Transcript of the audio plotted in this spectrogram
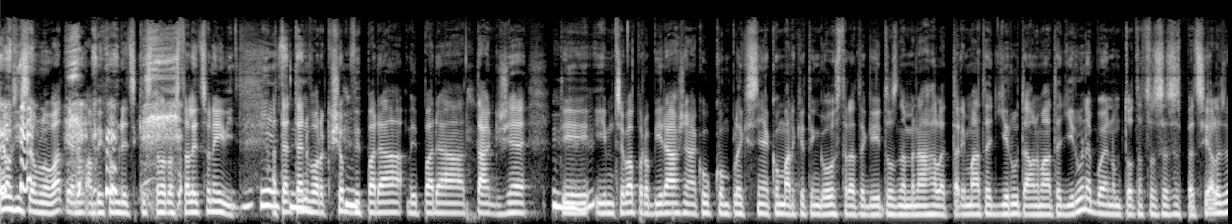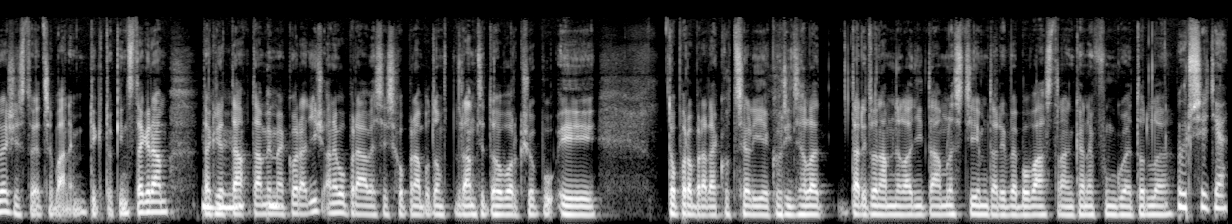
nemusíš se omlouvat, jenom abychom vždycky z toho dostali co nejvíc. Jasný. A ten, ten workshop vypadá, vypadá tak, že ty mm-hmm. jim třeba probíráš nějakou komplexní jako marketingovou strategii, to znamená, hele, tady máte díru, tam máte díru, nebo jenom to, na co se, se specializuješ, jestli to je třeba nevím, TikTok, Instagram, takže mm-hmm. tam, tam jim jako radíš, anebo právě jsi schopná potom v rámci toho workshopu i to probrat jako celý, jako říct, hele, tady to nám neladí tamhle s tím, tady webová stránka nefunguje, tohle. Určitě.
